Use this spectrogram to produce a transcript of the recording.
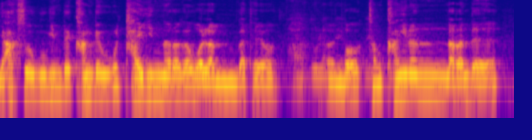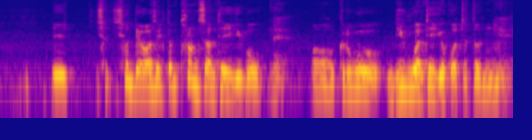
약소국인데 강대국을 다 이긴 나라가 월남 같아요. 아 어, 놀랍네요. 뭐참 강인한 나라인데 이 현- 현대 와서 일단 프랑스한테 이기고 네. 어 그리고 미국한테 이겼고 어쨌든 예.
